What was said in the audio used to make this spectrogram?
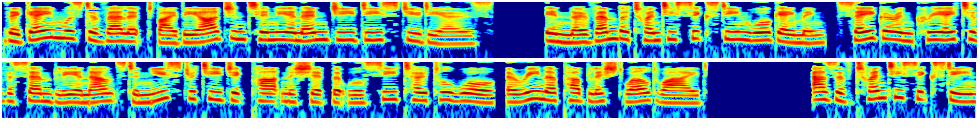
The game was developed by the Argentinian NGD Studios. In November 2016 Wargaming, Sega and Creative Assembly announced a new strategic partnership that will see Total War, Arena published worldwide. As of 2016,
